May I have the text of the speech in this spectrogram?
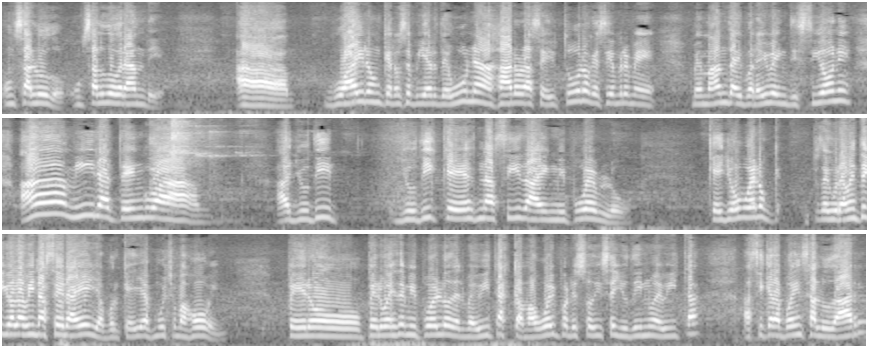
un saludo, un saludo grande. A Guayron que no se pierde una, a Harold Aceituno que siempre me, me manda y por ahí bendiciones. Ah, mira, tengo a, a Judith, Judith que es nacida en mi pueblo, que yo, bueno, seguramente yo la vine a hacer a ella porque ella es mucho más joven. Pero, pero es de mi pueblo, del Nuevita, Camagüey, por eso dice Judith Nuevita. Así que la pueden saludar.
